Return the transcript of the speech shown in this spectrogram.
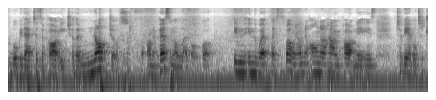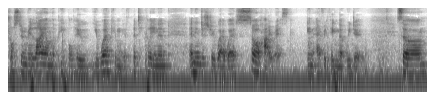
will be there to support each other, not just on a personal level, but in, in the workplace as well. We all know, all know how important it is to be able to trust and rely on the people who you're working with, particularly in an, an industry where we're so high risk in everything that we do. So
